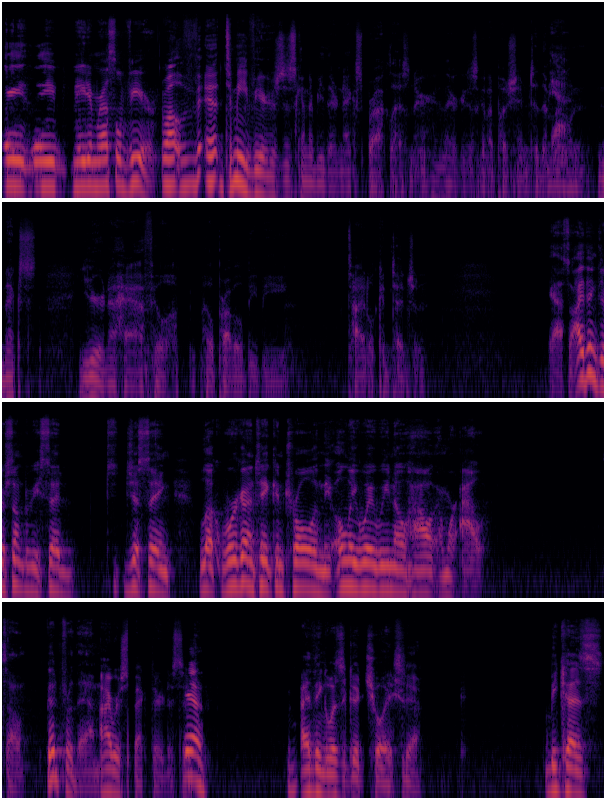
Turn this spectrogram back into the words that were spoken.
they they made him wrestle Veer. Well, uh, to me, Veer is just going to be their next Brock Lesnar. And they're just going to push him to the moon. Next year and a half, he'll he'll probably be title contention. Yeah, so I think there's something to be said. Just saying, look, we're going to take control in the only way we know how, and we're out. So good for them. I respect their decision. Yeah. I think it was a good choice. Yeah. because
